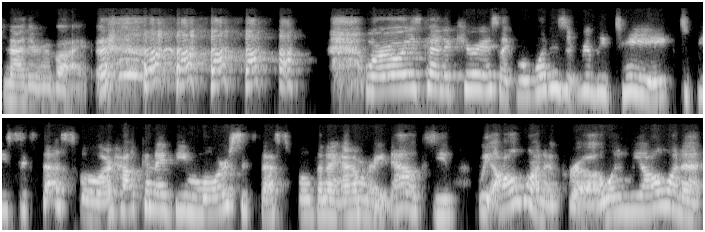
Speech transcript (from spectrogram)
Neither have I. We're always kind of curious, like, well, what does it really take to be successful, or how can I be more successful than I am right now? Because you, we all want to grow, and we all want to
